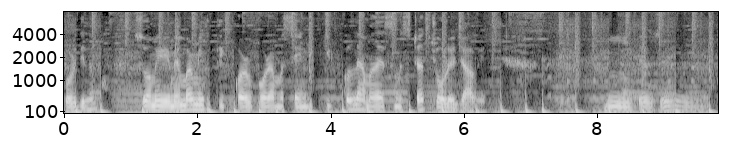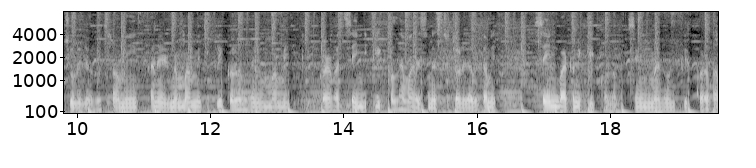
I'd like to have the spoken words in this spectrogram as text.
করে দিলাম। সো আমি রিমেম্বার মি ক্লিক করার পরে আমরা সেন্ড ক্লিক করলে আমার এস এম এসটা চলে যাবে। চলে যাবে। তো আমি এখানে রিমেম্বার মিতে ক্লিক করলাম। রিমেম্বার মিতে ক্লিক করার পর সেন্ডে ক্লিক করলে আমার এস এম এসটা চলে যাবে। তো আমি সেন্ড বাটনে ক্লিক করলাম। সেন্ড বাটনে ক্লিক করার পর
